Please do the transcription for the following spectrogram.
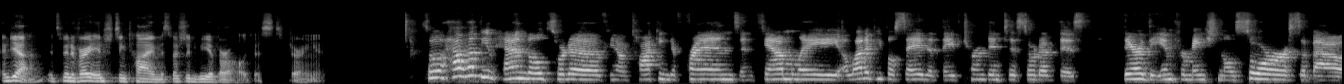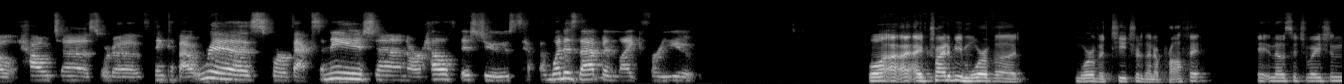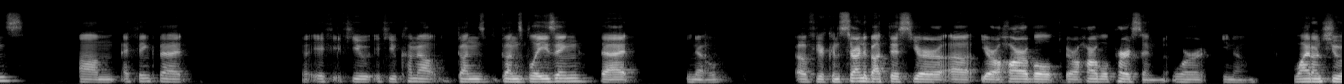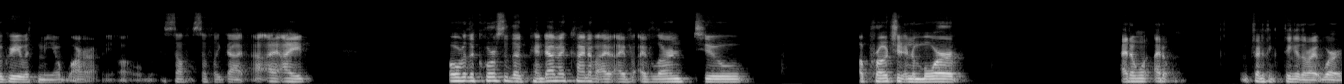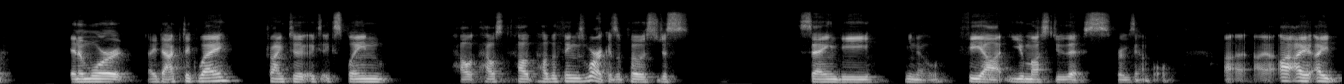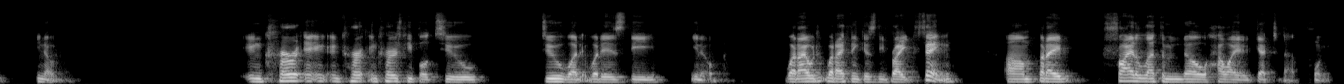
and yeah, it's been a very interesting time, especially to be a virologist during it. So, how have you handled sort of, you know, talking to friends and family? A lot of people say that they've turned into sort of this, they're the informational source about how to sort of think about risk or vaccination or health issues. What has that been like for you? Well, I, I try to be more of a more of a teacher than a prophet in those situations. Um, I think that if, if you if you come out guns guns blazing that you know if you're concerned about this you're uh, you're a horrible you're a horrible person or you know why don't you agree with me or, or stuff stuff like that I, I over the course of the pandemic kind of I, have I've learned to approach it in a more I don't I don't I'm trying to think, think of the right word in a more didactic way trying to ex- explain how, how, how, how the things work as opposed to just saying the, you know, fiat, you must do this, for example. Uh, I, I, I, you know, encourage, encourage, encourage people to do what, what is the, you know, what I would, what I think is the right thing. Um, but I try to let them know how I get to that point.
